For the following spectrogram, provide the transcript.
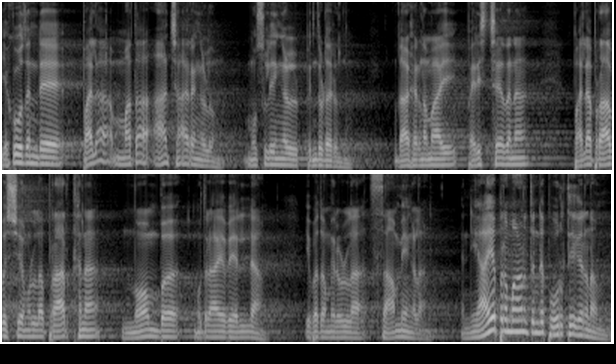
യഹൂദന്റെ പല മത ആചാരങ്ങളും മുസ്ലിങ്ങൾ പിന്തുടരുന്നു. ഉദാഹരണമായി പരിച്ഛേദന പല പ്രാവശ്യമുള്ള പ്രാർത്ഥന നോമ്പ് മുതലായവയെല്ലാം ഇവ തമ്മിലുള്ള സാമ്യങ്ങളാണ്. ന്യായപ്രമാണത്തിന്റെ പൂർത്തീകരണം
